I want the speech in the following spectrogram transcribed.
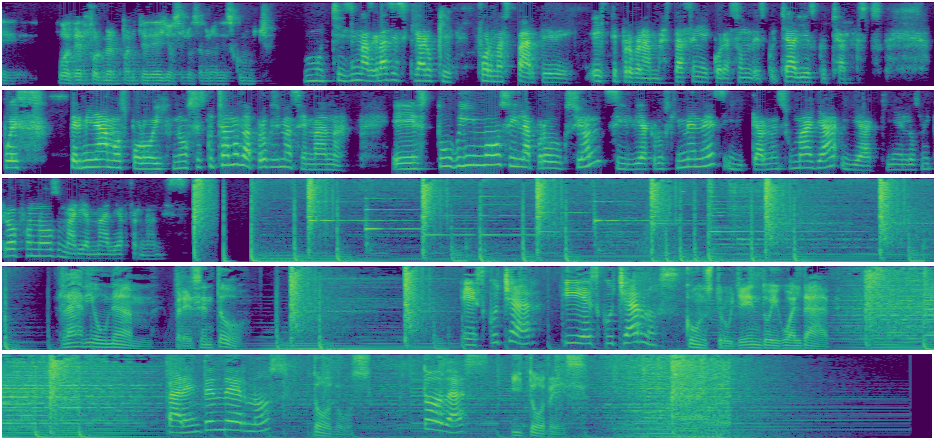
poder formar parte de ellos, se los agradezco mucho. Muchísimas gracias. Claro que formas parte de este programa. Estás en el corazón de escuchar y escucharnos. Pues terminamos por hoy. Nos escuchamos la próxima semana. Estuvimos en la producción Silvia Cruz Jiménez y Carmen Sumaya y aquí en los micrófonos María Amalia Fernández. Radio UNAM presentó Escuchar y escucharnos. Construyendo igualdad. Para entendernos. Todos. Todas y todes.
